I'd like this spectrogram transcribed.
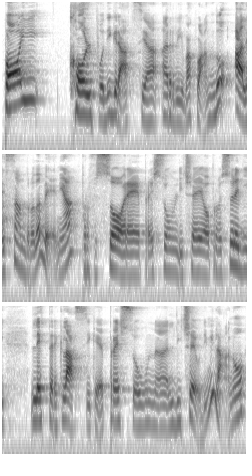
Poi, colpo di grazia, arriva quando Alessandro D'Avenia, professore presso un liceo, professore di lettere classiche presso un liceo di Milano,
